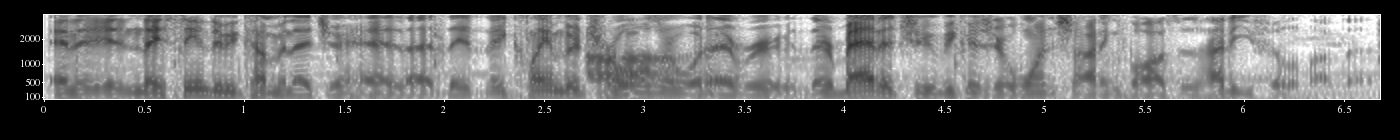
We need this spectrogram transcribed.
and, it, and they seem to be coming at your head. Uh, They, they claim they're trolls or whatever. They're mad at you because you're one shotting bosses. How do you feel about that?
